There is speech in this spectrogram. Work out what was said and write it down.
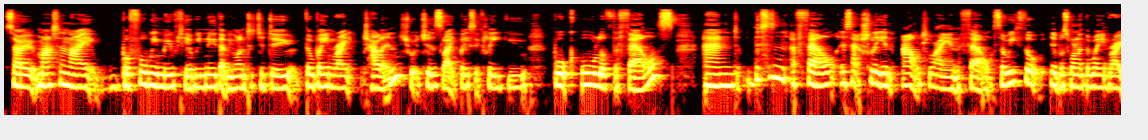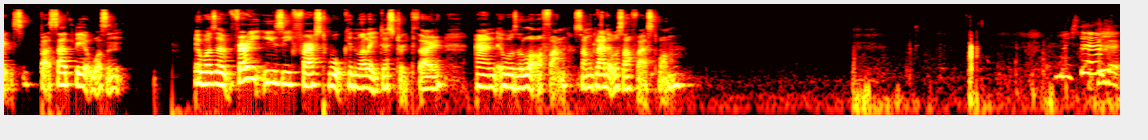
So Martin and I, before we moved here, we knew that we wanted to do the Wainwright Challenge, which is like basically you walk all of the fells. And this isn't a fell, it's actually an outlying fell. So we thought it was one of the Wainwrights, but sadly it wasn't. It was a very easy first walk in the Lake District though, and it was a lot of fun. So I'm glad it was our first one. There. Uh, did it.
